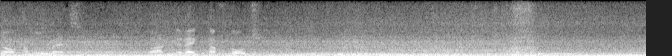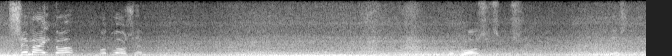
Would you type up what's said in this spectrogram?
No, hamulec. Ładnie, ręka wchodzi. Trzymaj go, podłożę. mu. Podłożyć muszę. Jest tu.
